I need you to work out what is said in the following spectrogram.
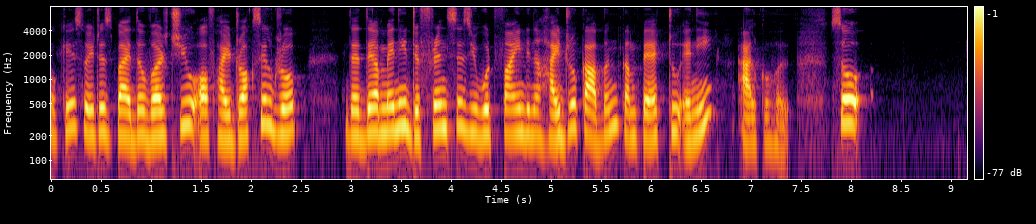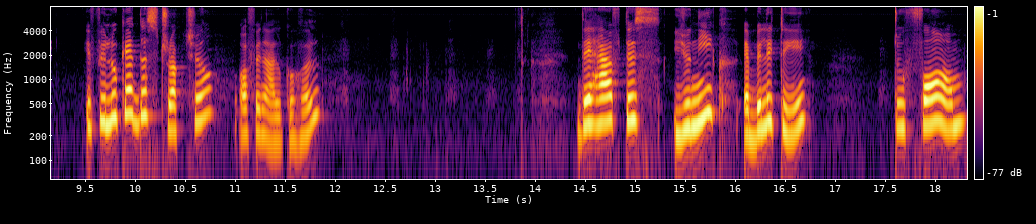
Okay. So, it is by the virtue of hydroxyl group that there are many differences you would find in a hydrocarbon compared to any alcohol. So, if you look at the structure of an alcohol, they have this unique ability to form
